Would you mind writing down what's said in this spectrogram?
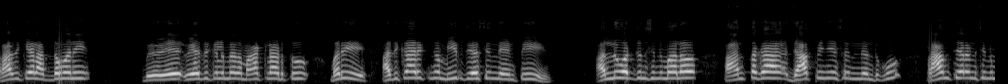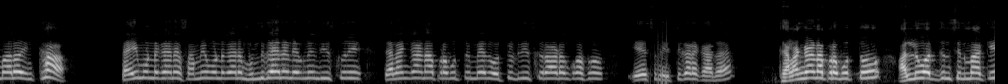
రాజకీయాలు అద్దమని వేదికల మీద మాట్లాడుతూ మరి అధికారికంగా మీరు చేసింది ఏంటి? అల్లు అర్జున్ సినిమాలో అంతగా జాప్యం చేసినందుకు రామ్ చరణ్ సినిమాలో ఇంకా టైం ఉండగానే సమయం ఉండగానే ముందుగానే నిర్ణయం తీసుకుని తెలంగాణ ప్రభుత్వం మీద ఒత్తిడి తీసుకురావడం కోసం వేసిన ఎత్తుగడ కాదా? తెలంగాణ ప్రభుత్వం అల్లు అర్జున్ సినిమాకి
